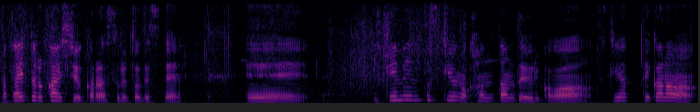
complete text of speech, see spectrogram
まあ、タイトル回収からするとですね、えー、イケメンと付き合うのは簡単というよりかは付き合ってから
